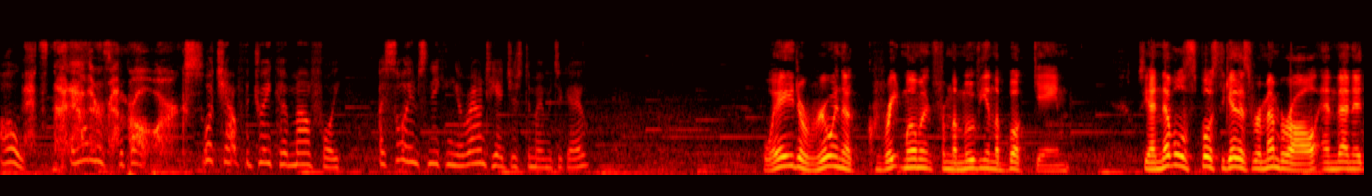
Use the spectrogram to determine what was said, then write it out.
Oh, That's not how the Remembrall works. Watch out for Draco Malfoy. I saw him sneaking around here just a moment ago. Way to ruin a great moment from the movie and the book game. So yeah, Neville's supposed to get his Remembrall, and then it,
